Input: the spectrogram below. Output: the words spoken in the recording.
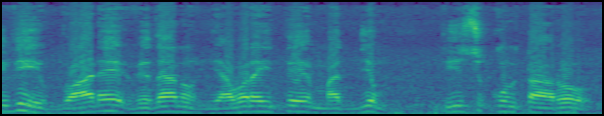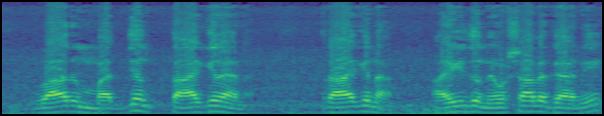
ఇది వాడే విధానం ఎవరైతే మద్యం తీసుకుంటారో వారు మద్యం తాగిన త్రాగిన ఐదు నిమిషాలు కానీ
